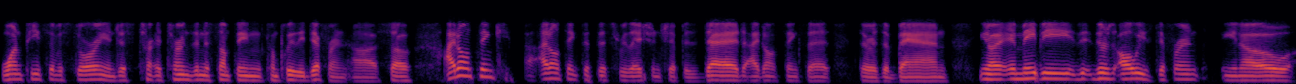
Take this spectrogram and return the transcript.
one piece of a story and just it turns into something completely different. Uh, so I don't think I don't think that this relationship is dead. I don't think that there is a ban. You know, it may be there's always different, you know,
